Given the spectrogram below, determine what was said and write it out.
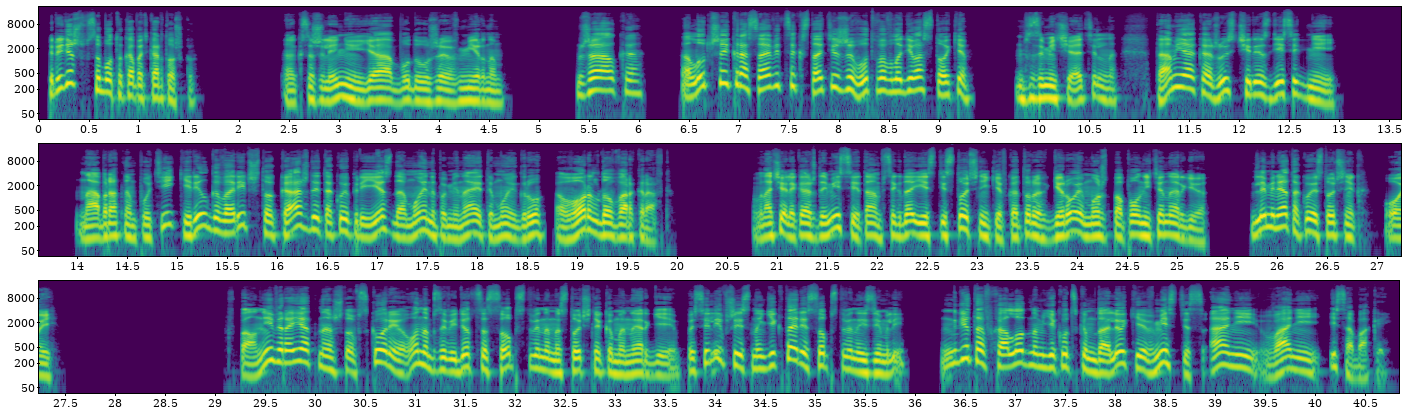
Придешь в субботу копать картошку? А, к сожалению, я буду уже в Мирном. Жалко. Лучшие красавицы, кстати, живут во Владивостоке. Замечательно. Там я окажусь через 10 дней. На обратном пути Кирилл говорит, что каждый такой приезд домой напоминает ему игру World of Warcraft. В начале каждой миссии там всегда есть источники, в которых герой может пополнить энергию. Для меня такой источник — ой. Вполне вероятно, что вскоре он обзаведется собственным источником энергии, поселившись на гектаре собственной земли, где-то в холодном якутском далеке вместе с Аней, Ваней и собакой.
